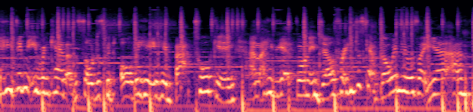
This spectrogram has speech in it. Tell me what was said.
He didn't even care that the soldiers could overhear him back talking and that he could get thrown in jail for it. He just kept going. He was like, yeah, and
